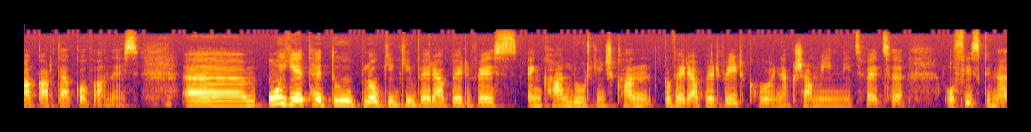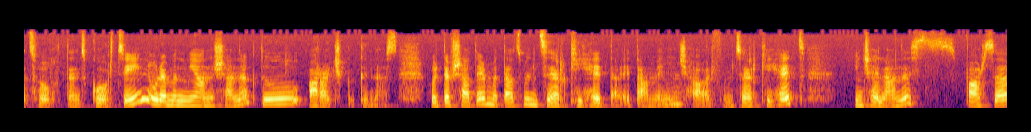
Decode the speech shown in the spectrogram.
մակարդակով անես։ Ու եթե դու բլոգինգին վերաբերվես այնքան լուրջ, ինչքան կվերաբերվեիր քո օրինակ ժամի 9-ից 6-ը օֆիս գնացող տենց գործին, ուրեմն միանշանակ դու առաջ կգնաս, որտեվ շատերը մտածում են ձերքի հետ է այդ ամեն ինչ հարվում։ Ձերքի հետ ինչ էլ անես, parza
